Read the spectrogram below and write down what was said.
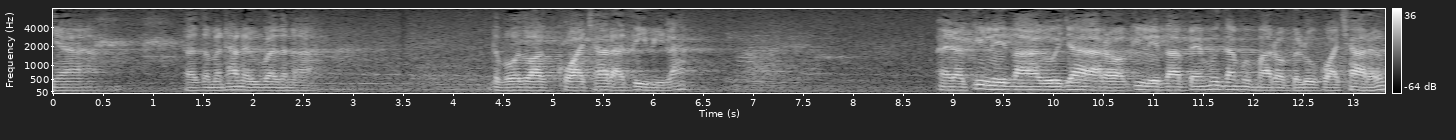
ညာအဲသမထနဲ့ဥပဒနာသဘောသွားကြွာချတာသိပြီလားအဲတော့ကိလေသာကိုကြတော့ကိလေသာပယ်မှုတတ်မှုမှာတော့ဘယ်လိုကြွာချတော့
